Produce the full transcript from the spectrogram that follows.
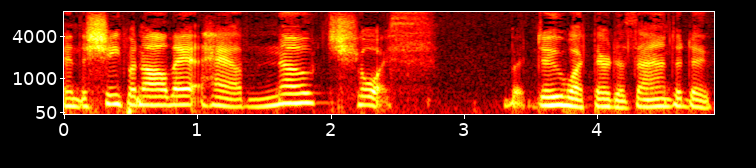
and the sheep and all that have no choice but do what they're designed to do.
